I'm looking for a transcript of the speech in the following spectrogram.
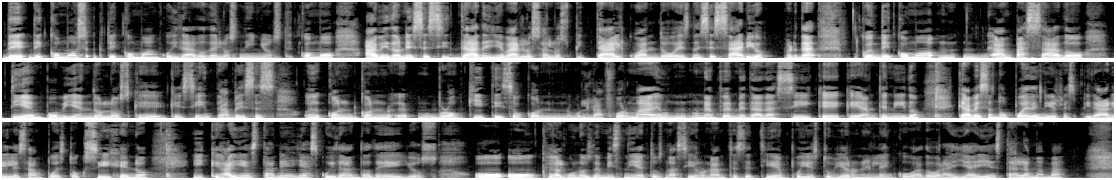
de, de, cómo, de cómo han cuidado de los niños, de cómo ha habido necesidad de llevarlos al hospital cuando es necesario, ¿verdad? De cómo mm, mm, han pasado tiempo viéndolos que, que si a veces eh, con, con, eh, bronquitis o con la forma, una enfermedad así que, que, han tenido, que a veces no pueden ni respirar y les han puesto oxígeno y que ahí están ellas cuidando de ellos o, o que algunos de mis nietos nacieron antes de tiempo y estuvieron en la incubadora y ahí está la mamá.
